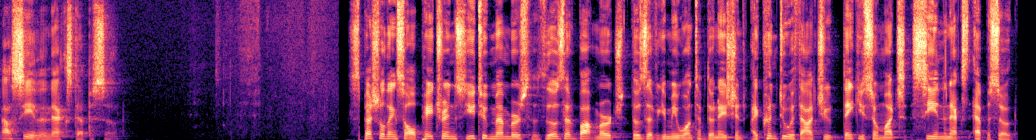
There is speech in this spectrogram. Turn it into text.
I'll see you in the next episode. Special thanks to all patrons, YouTube members, those that have bought merch, those that have given me one time donation. I couldn't do without you. Thank you so much. See you in the next episode.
